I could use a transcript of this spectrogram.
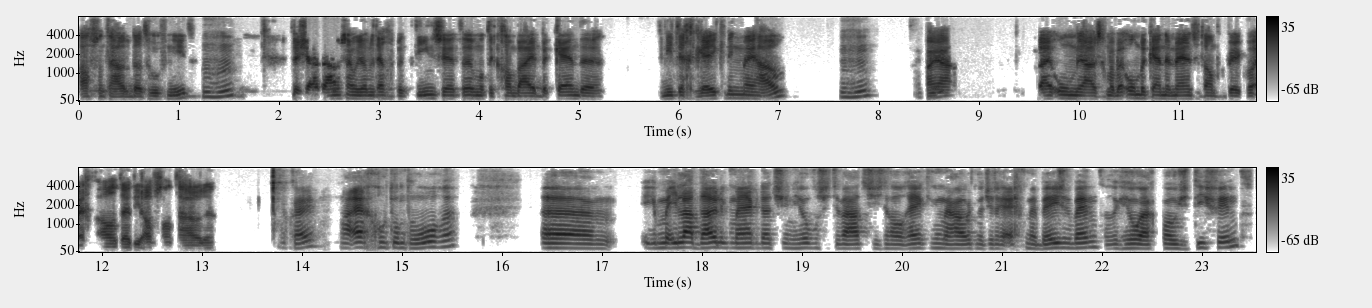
afstand houden, dat hoeft niet. Mm Dus ja, daarom zou ik dat echt op een 10 zetten, omdat ik gewoon bij bekenden niet echt rekening mee hou. Mm Maar ja, bij, on, ja, zeg maar, bij onbekende mensen dan probeer ik wel echt altijd die afstand te houden. Oké, okay. nou erg goed om te horen. Um, je, je, laat duidelijk merken dat je in heel veel situaties er al rekening mee houdt en dat je er echt mee bezig bent. Dat ik heel erg positief vind.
